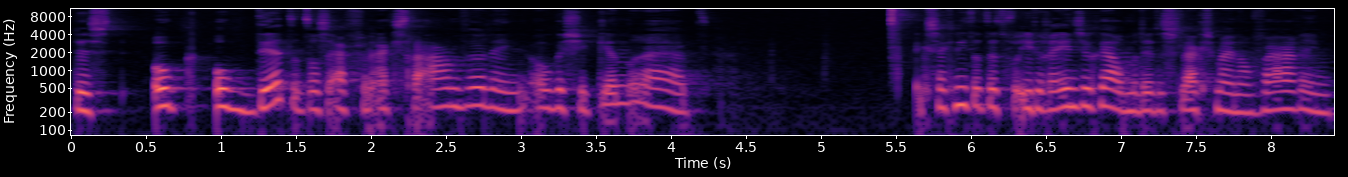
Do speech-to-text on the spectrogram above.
Dus ook, ook dit, het was even een extra aanvulling. Ook als je kinderen hebt. Ik zeg niet dat dit voor iedereen zo geldt, maar dit is slechts mijn ervaring.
